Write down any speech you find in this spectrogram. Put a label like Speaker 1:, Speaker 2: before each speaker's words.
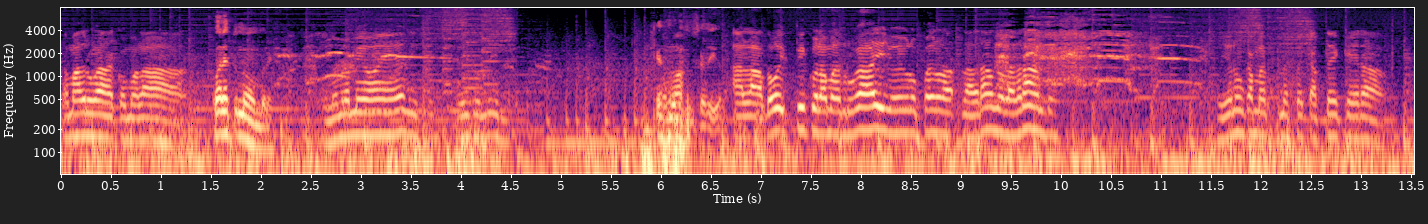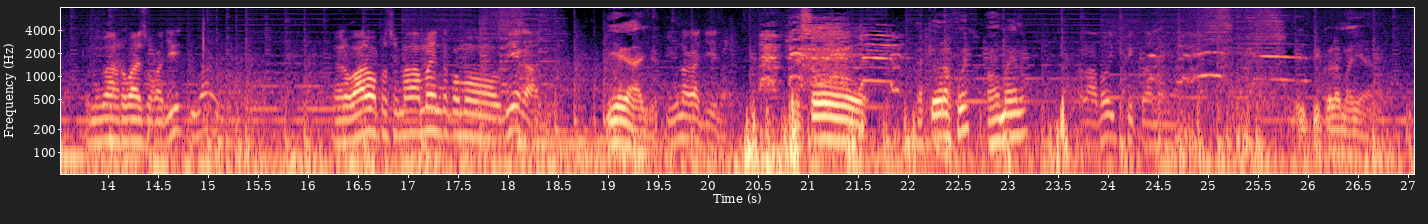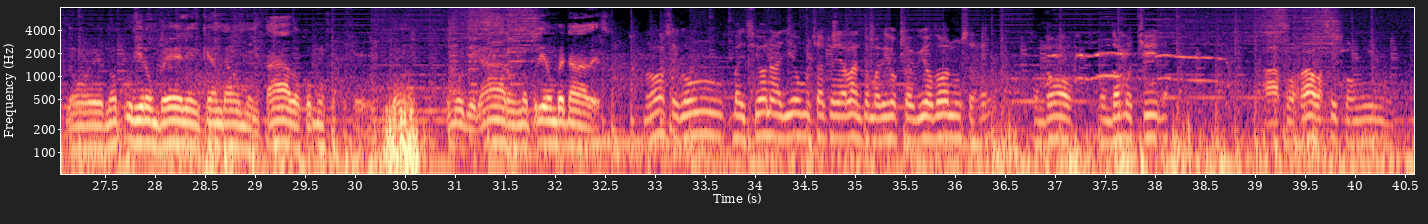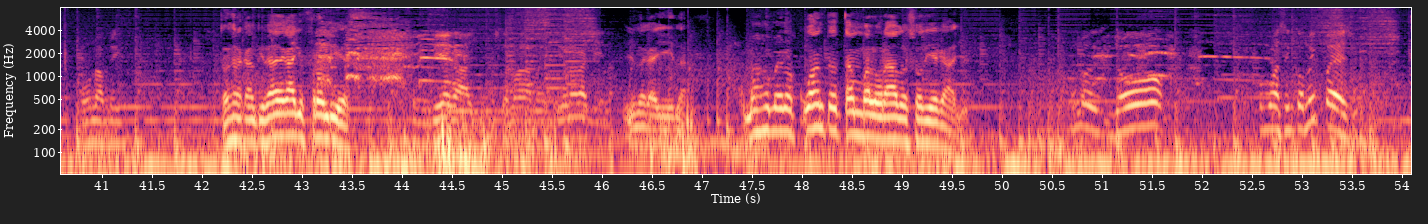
Speaker 1: la madrugada, como a la...
Speaker 2: ¿Cuál es tu nombre?
Speaker 1: El nombre mío es Edison, Edison Lima.
Speaker 2: ¿Qué fue lo que sucedió?
Speaker 1: A las dos y pico de la madrugada y yo oigo los perros ladrando, ladrando. Y yo nunca me, me percaté que era que me iban a robar esos gallitos. Me robaron aproximadamente como 10 gallos
Speaker 2: 10 gallos.
Speaker 1: y una gallina.
Speaker 2: Eso, ¿a qué hora fue? Más o menos.
Speaker 1: A las dos y pico de la mañana.
Speaker 2: Y pico de la mañana. No, eh, no pudieron ver en qué andaban montados, cómo, eh, cómo, cómo llegaron, no pudieron ver nada de eso.
Speaker 1: No, según versiones allí, un muchacho de adelante me dijo que vio dos en un CG, con dos, con dos mochilas, aforrado así con un, con un abrigo.
Speaker 2: Entonces la cantidad de gallos fueron 10
Speaker 1: Son 10 gallos aproximadamente y una gallina.
Speaker 2: y una gallina. Más o menos, ¿cuánto están valorados esos 10 gallos?
Speaker 1: Bueno, yo como a 5 mil pesos,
